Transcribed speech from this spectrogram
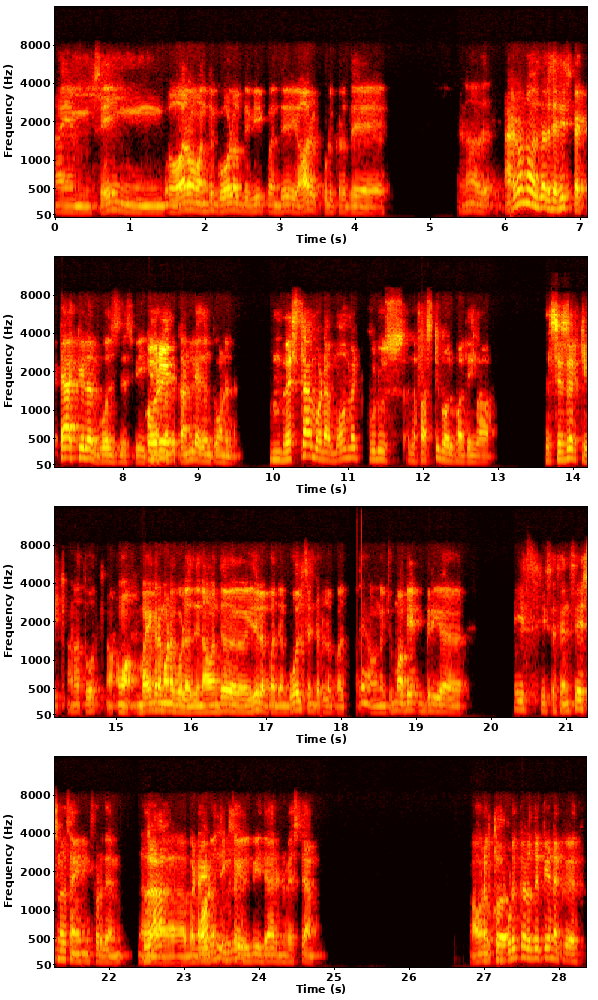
ஐ எம் சேயிங் இந்த வாரம் வந்து கோல் ஆஃப் தி வீக் வந்து யாருக்கு கொடுக்கறது ஏன்னா I don't know there is any spectacular goals this week ஒரு- கண்ணுல எதுவும் தோணல. வெஸ்டாமோட மோமெட் குடூஸ் அந்த ஃபர்ஸ்ட் கோல் பாத்தீங்களா சிசர் கிக் ஆனா தோத் ஆமா பயங்கரமான கோல் அது. நான் வந்து இதுல பார்த்தேன் கோல் சென்டர்ல பார்த்தேன். அவங்க சும்மா அப்படியே is is sensational signing for them. Yeah. But I don't think will be there in West Ham. அவனுக்கு கொடுக்கறதுக்கு எனக்கு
